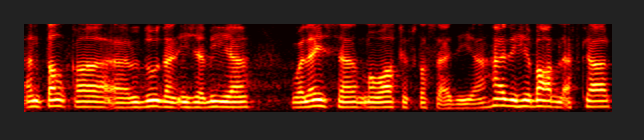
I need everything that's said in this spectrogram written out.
أن تلقى ردودا إيجابية وليس مواقف تصعيدية. هذه بعض الأفكار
